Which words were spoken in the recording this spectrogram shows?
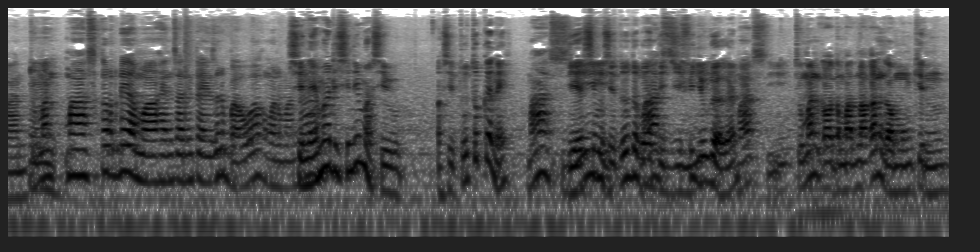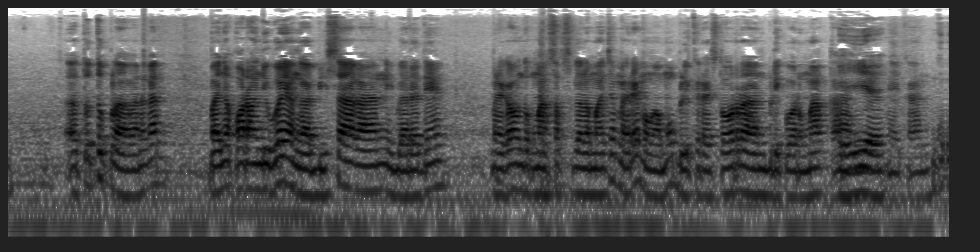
kan. Cuman masker deh sama hand sanitizer bawa ke mana-mana. Sinema di sini masih masih tutup kan ya? Masih. Dia sih masih tutup kan, TGV juga kan? Masih. Cuman kalau tempat makan nggak mungkin eh, tutup lah karena kan banyak orang juga yang nggak bisa kan ibaratnya mereka untuk masak segala macam akhirnya mau nggak mau beli ke restoran, beli ke warung makan. Iya. ya kan. Gu-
